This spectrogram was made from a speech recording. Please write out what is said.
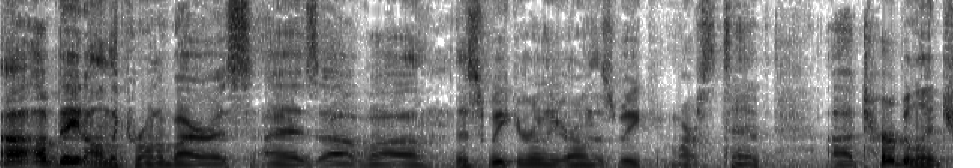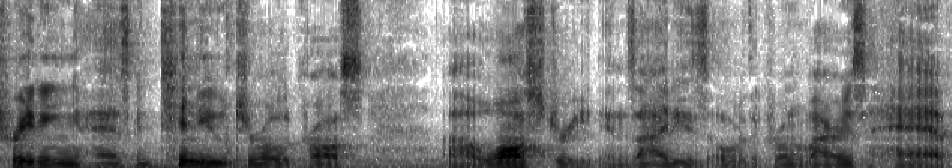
Uh, update on the coronavirus as of uh, this week, earlier on this week, March the 10th. Uh, turbulent trading has continued to roll across uh, Wall Street. Anxieties over the coronavirus have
